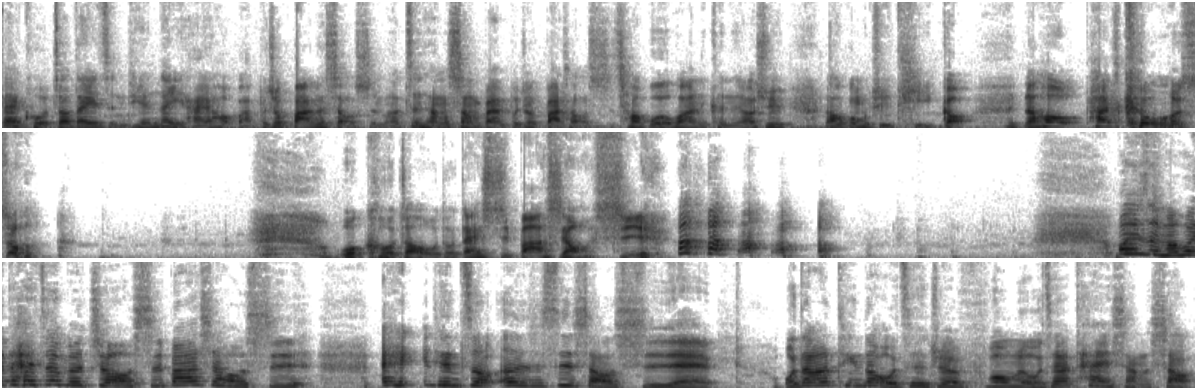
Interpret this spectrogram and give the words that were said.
戴口罩戴一整天那也还好吧，不就八个小时吗？正常上班不就八小时？超过的话你可能要去劳工局提告。然后他跟我说，我口罩我都戴十八小时。为什么会戴这么久？十八小时，哎，一天只有二十四小时，哎，我当时听到我真的觉得疯了，我真的太想笑，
